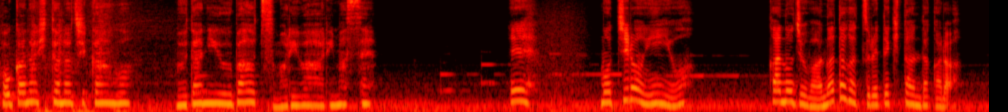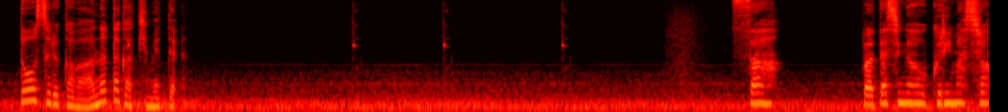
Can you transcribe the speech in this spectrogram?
他の人の時間を無駄に奪うつもりはありません。ええもちろんいいよ。彼女はあなたが連れてきたんだからどうするかはあなたが決めてさあ私が送りましょう。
